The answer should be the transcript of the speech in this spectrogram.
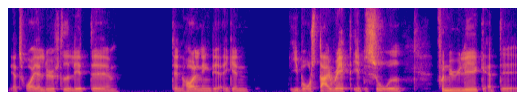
jeg tror, jeg løftede lidt øh, den holdning der igen i vores direct episode for nylig, ikke? at øh,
